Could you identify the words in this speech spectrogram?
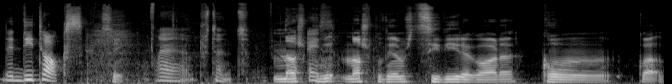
de detox. Sim. Eh, portanto, Nós, É pode- nós podemos decidir agora com, com,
